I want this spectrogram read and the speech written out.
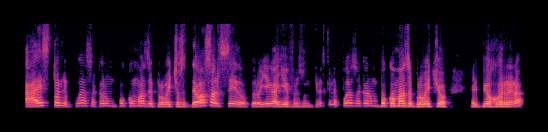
a esto le pueda sacar un poco más de provecho? Se te va Salcedo, pero llega Jefferson. ¿Crees que le pueda sacar un poco más de provecho el Piojo Herrera?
